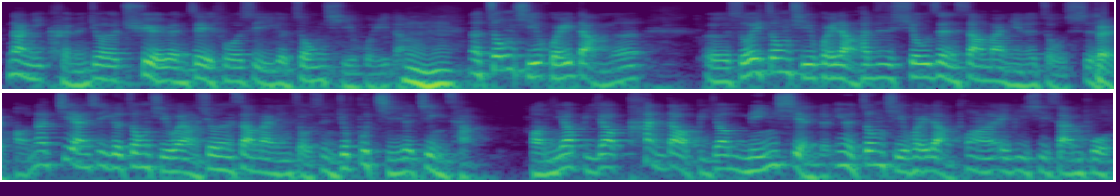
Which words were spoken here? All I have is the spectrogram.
那你可能就要确认这一波是一个中期回档。嗯嗯。那中期回档呢，呃，所谓中期回档，它就是修正上半年的走势。对。好，那既然是一个中期回档，修正上半年走势，你就不急着进场。好，你要比较看到比较明显的，因为中期回档通常 A、B、C 三波，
